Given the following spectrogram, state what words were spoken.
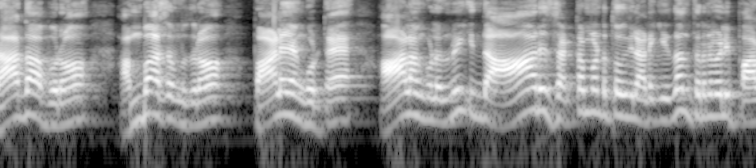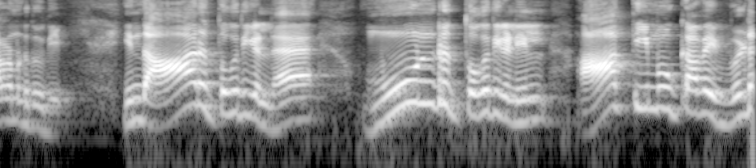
ராதாபுரம் அம்பாசமுத்திரம் பாளையங்கோட்டை ஆலங்குளம்னு இந்த ஆறு சட்டமன்ற தொகுதியில் அடங்கியது தான் திருநெல்வேலி பாராளுமன்ற தொகுதி. இந்த ஆறு தொகுதிகளில் மூன்று தொகுதிகளில் அதிமுகவை விட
